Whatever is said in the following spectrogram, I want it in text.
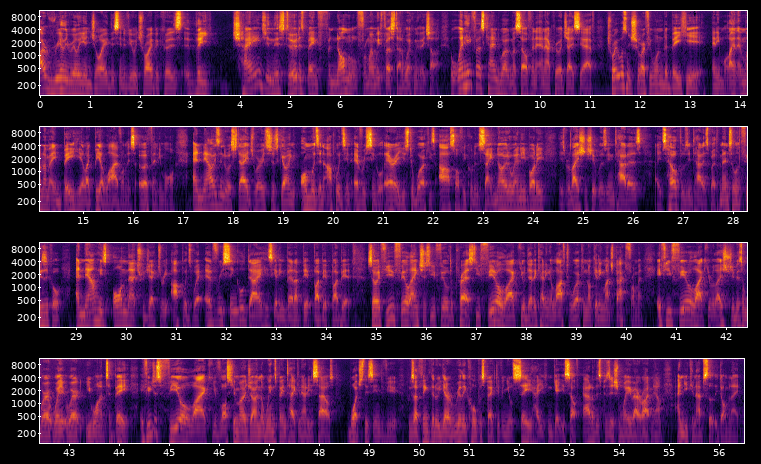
I really, really enjoyed this interview with Troy because the change in this dude has been phenomenal from when we first started working with each other. When he first came to work with myself and, and our crew at JCF, Troy wasn't sure if he wanted to be here anymore. Like, and when I mean be here, like be alive on this earth anymore. And now he's into a stage where he's just going onwards and upwards in every single area. He used to work his ass off. He couldn't say no to anybody. His relationship was in tatters. Uh, his health was in tatters, both mental and physical. And now he's on that trajectory upwards where every single day he's getting better bit by bit by bit. So if you feel anxious, you feel depressed, you feel like you're dedicating your life to work and not getting much back from it, if you feel like your relationship isn't where, where, where you want it to be, if you just feel like you've lost your mojo and the wind's been taken out of your sails, watch this interview because I think that you'll get a really cool perspective and you'll see how you can get yourself out of this position where you're at right now and you can absolutely dominate.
